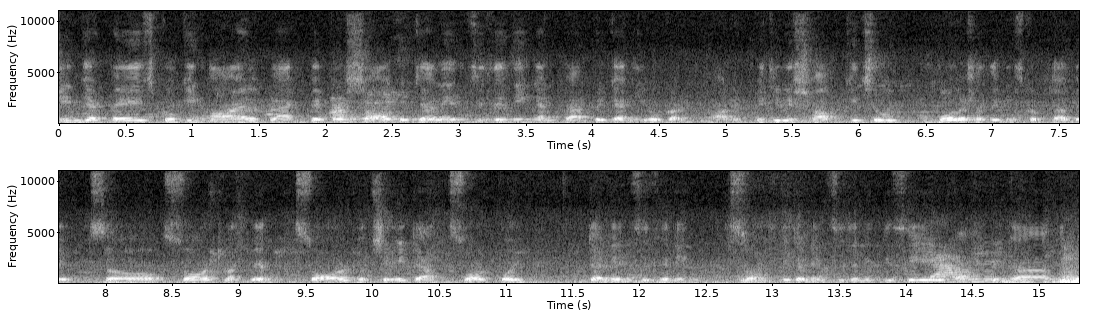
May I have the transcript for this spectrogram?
ginger paste cooking oil black pepper salt Italian seasoning and paprika and yogurt on it পৃথিবীর সব কিছু বোলের সাথে মিক্স করতে হবে সো সল্ট লাগবে সল্ট হচ্ছে এটা সল্ট কই Italian seasoning salt Italian seasoning দিছি পাপরিকা দিব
